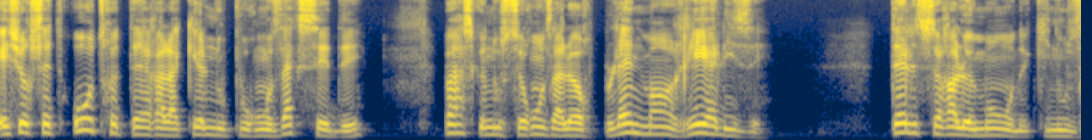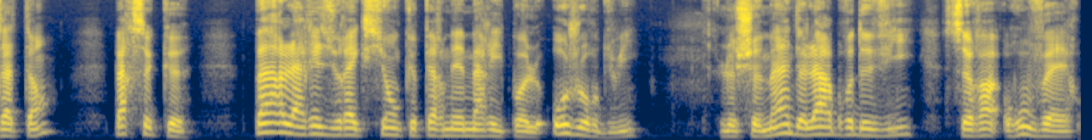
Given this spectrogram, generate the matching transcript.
et sur cette autre terre à laquelle nous pourrons accéder, parce que nous serons alors pleinement réalisés. Tel sera le monde qui nous attend, parce que, par la résurrection que permet Marie-Paul aujourd'hui, le chemin de l'arbre de vie sera rouvert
